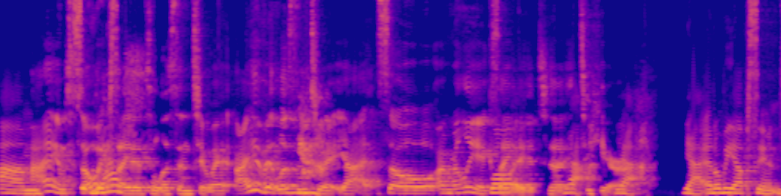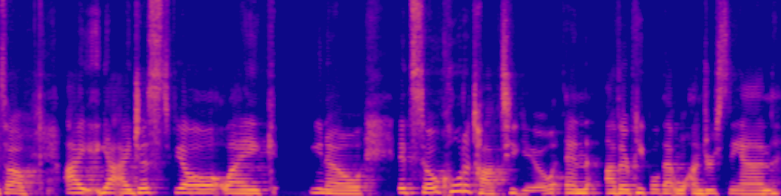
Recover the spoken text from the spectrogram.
Um, I am so yes. excited to listen to it. I haven't listened yeah. to it yet, so I'm really excited well, to, yeah, to hear. Yeah, yeah, it'll be up soon. So I, yeah, I just feel like you know it's so cool to talk to you and other people that will understand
